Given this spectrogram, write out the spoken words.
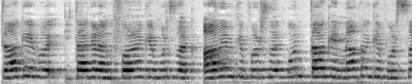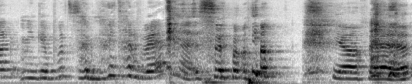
Tage, wo- tagelang vor meinem Geburtstag, an meinem Geburtstag und Tage nach meinem Geburtstag meinen Geburtstag nicht erwähnen. So. Ja, fair.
